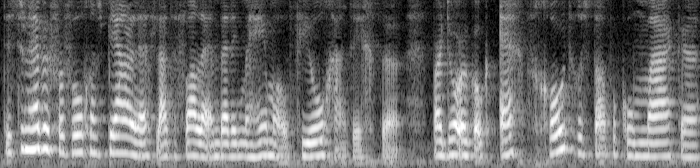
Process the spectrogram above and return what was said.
Dus toen heb ik vervolgens pianoles laten vallen en ben ik me helemaal op viool gaan richten. Waardoor ik ook echt grotere stappen kon maken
